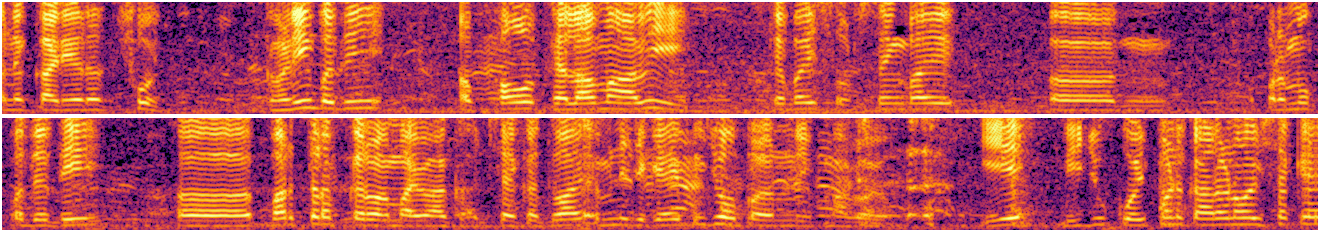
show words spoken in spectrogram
અને કાર્યરત છું જ. ઘણી બધી અફવાઓ ફેલાવવામાં આવી કે ભાઈ સુરસિંહભાઈ પ્રમુખ પદેથી બરતરફ કરવામાં આવ્યા છે અથવા એમની જગ્યાએ બીજો પ્રમુખમાં ગયો એ બીજું કોઈ પણ કારણ હોઈ શકે.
